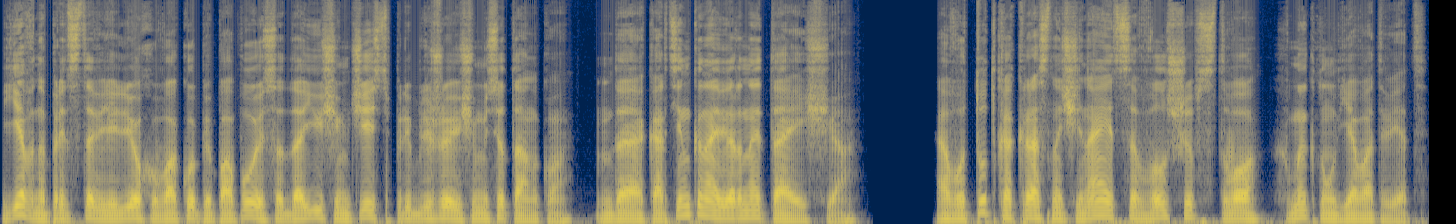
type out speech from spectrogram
Явно представили Леху в окопе по пояс, отдающим честь приближающемуся танку. Да, картинка, наверное, та еще. «А вот тут как раз начинается волшебство», — хмыкнул я в ответ.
